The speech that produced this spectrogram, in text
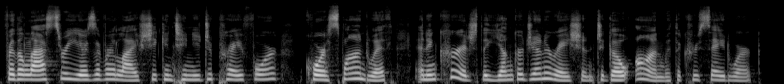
For the last three years of her life, she continued to pray for, correspond with, and encourage the younger generation to go on with the crusade work.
